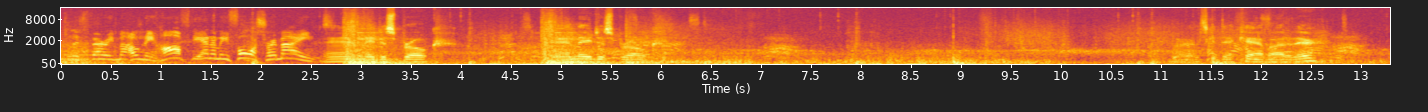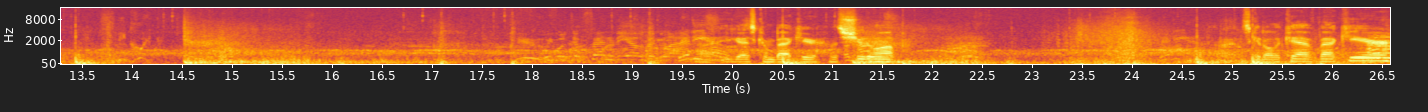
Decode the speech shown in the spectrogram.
Battle is very much. Only half the enemy force remains. And they just broke. And they just broke. Alright, let's get that cav out of there. We will defend the elven lands. Alright, you guys come back here. Let's shoot them up. Alright, let's get all the cav back here.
